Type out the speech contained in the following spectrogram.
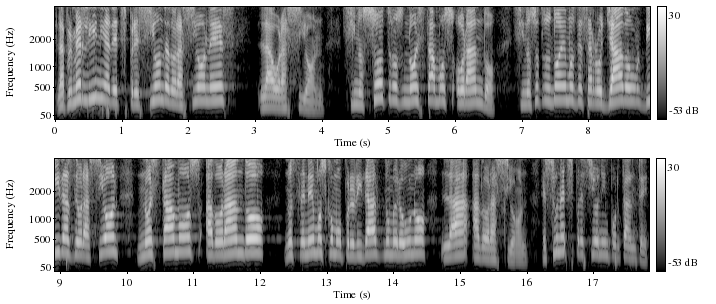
La primera línea de expresión de adoración es la oración. Si nosotros no estamos orando, si nosotros no hemos desarrollado vidas de oración, no estamos adorando nos tenemos como prioridad número uno la adoración. Es una expresión importante.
